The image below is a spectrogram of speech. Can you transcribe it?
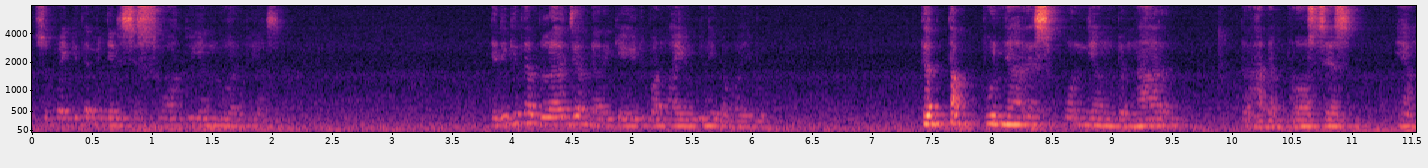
supaya kita menjadi sesuatu yang luar biasa. Jadi kita belajar dari kehidupan Ayub ini Bapak Ibu. Tetap punya respon yang benar terhadap proses yang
